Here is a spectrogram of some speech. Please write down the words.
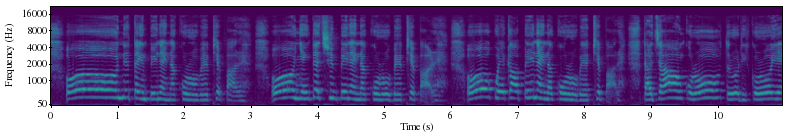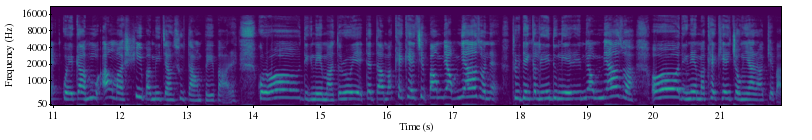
။အိုးနှစ်သိမ့်ပေးနိုင်တာကိုရောပဲဖြစ်ပါတယ်။အိုးငြိမ်သက်ခြင်းပေးနိုင်တာကိုရောပဲဖြစ်ပါတယ်။အိုးကွယ်ကပေးနိုင်တာကိုရောပဲဖြစ်ပါတယ်။ဒါကြောင့်ကိုရောသူတို့ဒီကိုရောရဲ့ကွယ်ကမှုအောက်မှာရှိပါမိကြောင်းဆုတောင်းပေးပါတယ်ကိုရောဒီကနေ့မှာသူတို့ရဲ့တက်တာမှာခက်ခဲချစ်ပေါင်းမြောက်များစွာနဲ့သူတင်ကလေးသူငယ်တွေမြောက်များစွာအိုးဒီနေ့မှာခက်ခဲကြုံရတာဖြစ်ပါ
